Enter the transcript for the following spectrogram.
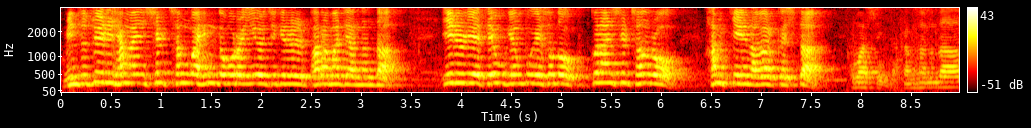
민주주의를 향한 실천과 행동으로 이어지기를 바람하지 않는다. 이를 위해 대구 경북에서도 굳건한 실천으로 함께 나갈 것이다. 고맙습니다. 감사합니다.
